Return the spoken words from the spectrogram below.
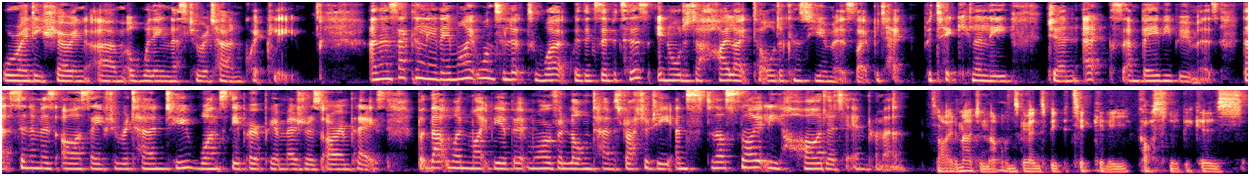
already showing um, a willingness to return quickly. And then secondly, they might want to look to work with exhibitors in order to highlight to older consumers, like particularly Gen X and baby boomers, that cinemas are safe to return to once the appropriate measures are in place. But that one might be a bit more of a long term strategy and still slightly harder to implement. So I'd imagine that one's going to be particularly costly because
